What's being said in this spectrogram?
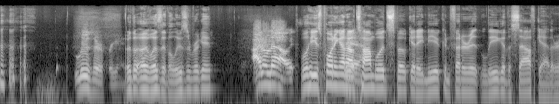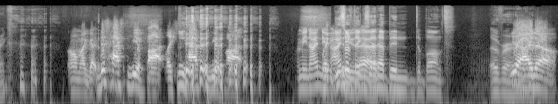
loser brigade. or the uh, was it the loser brigade? I don't know. It's, Well, he's pointing out how Tom Woods spoke at a neo-Confederate League of the South gathering. oh my god, this has to be a bot. Like he has to be a bot. i mean i knew Like, i these knew are things that, that have been debunked over. And yeah, I know.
